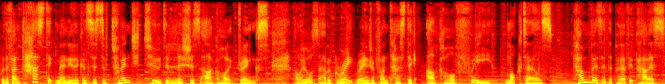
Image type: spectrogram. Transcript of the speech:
with a fantastic menu that consists of 22 delicious alcoholic drinks. And we also have a great range of fantastic alcohol free mocktails. Come visit the Perfect Palace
